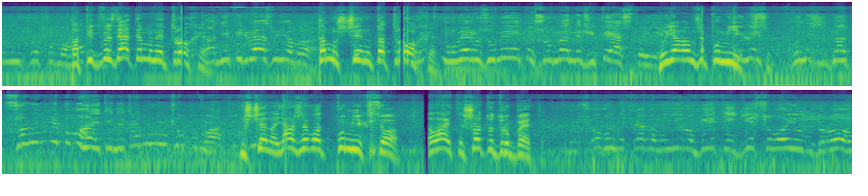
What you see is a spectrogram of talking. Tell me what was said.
мені нічого допомагати. Та підвезете мене трохи. Та не підвезу я вас. Та мужчина, та трохи. Ну ви розумієте, що в мене GPS стоїть. Ну я вам вже поміг. Вони, вони, да, що ви мені допомагаєте? Не треба мені нічого допомагати. Мужчина, я вже от поміг, все. Давайте, що тут робити? Нічого не треба мені робити, йдіть свою дорогу,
